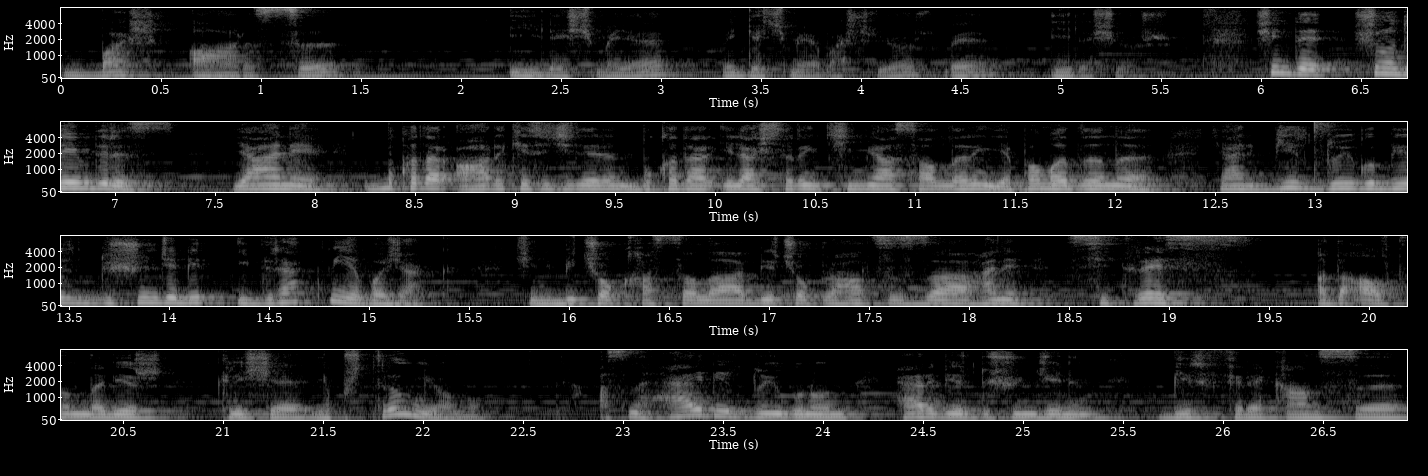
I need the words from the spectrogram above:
baş ağrısı iyileşmeye ve geçmeye başlıyor ve iyileşiyor. Şimdi şunu diyebiliriz. Yani bu kadar ağrı kesicilerin, bu kadar ilaçların, kimyasalların yapamadığını, yani bir duygu, bir düşünce, bir idrak mı yapacak? Şimdi birçok hastalığa, birçok rahatsızlığa hani stres adı altında bir klişe yapıştırılmıyor mu? Aslında her bir duygunun, her bir düşüncenin bir frekansı,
